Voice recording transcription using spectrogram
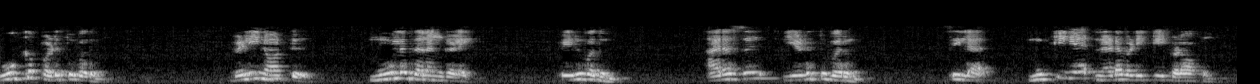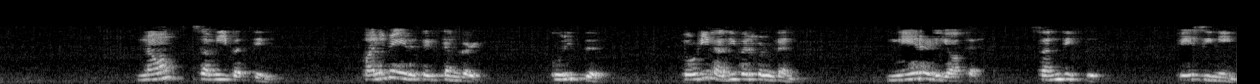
ஊக்கப்படுத்துவதும் வெளிநாட்டு மூலதனங்களை பெறுவதும் அரசு எடுத்து வரும் சில முக்கிய நடவடிக்கைகளாகும். நான் சமீபத்தில் பல்வேறு திட்டங்கள் குறித்து தொழில் அதிபர்களுடன் நேரடியாக சந்தித்து பேசினேன்.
